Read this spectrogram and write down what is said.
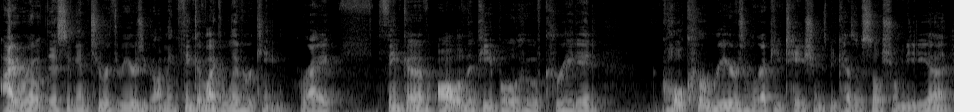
I wrote this again two or three years ago. I mean, think of like Liver King, right? Think of all of the people who have created whole careers and reputations because of social media,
